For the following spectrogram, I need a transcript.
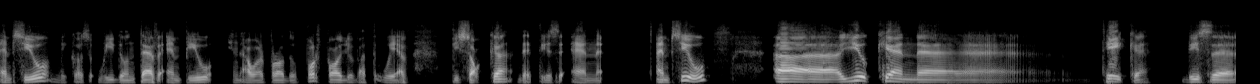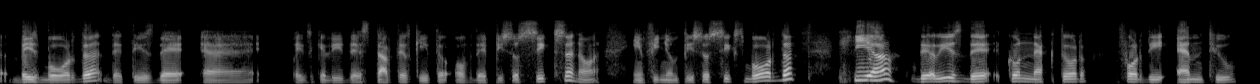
MCU because we don't have MPU in our product portfolio, but we have PSOC that is an MCU. Uh, you can uh, take this uh, baseboard that is the uh, basically the starter kit of the PSoC 6, no, Infineon PSoC 6 board. Here there is the connector for the M2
